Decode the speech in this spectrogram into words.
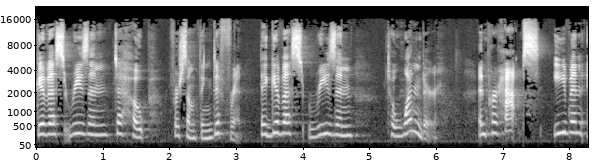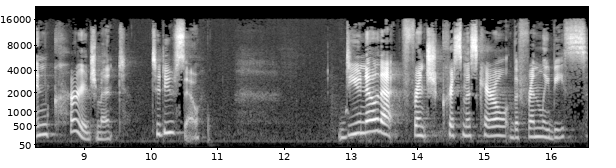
give us reason to hope for something different. They give us reason to wonder, and perhaps even encouragement to do so. Do you know that French Christmas carol, The Friendly Beasts?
